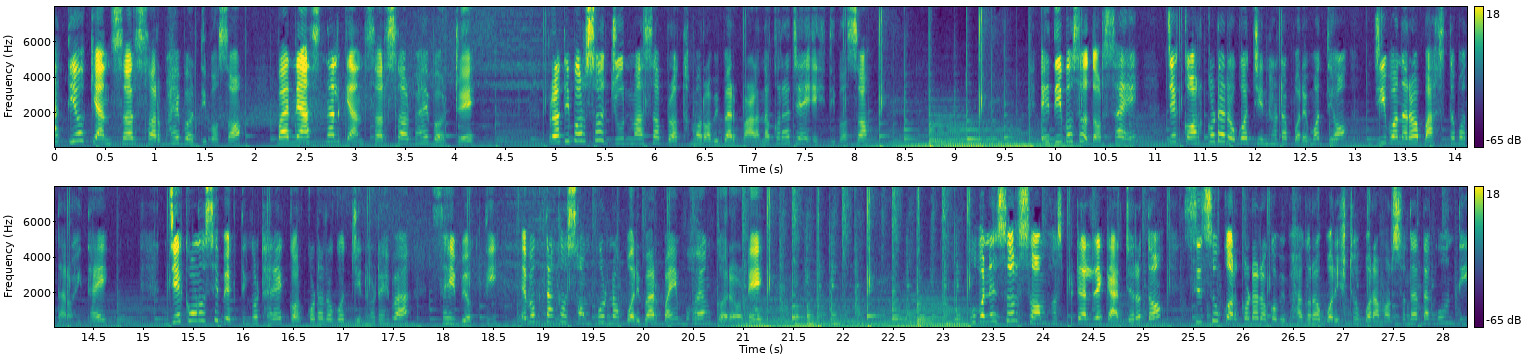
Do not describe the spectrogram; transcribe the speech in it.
ଜାତୀୟ କ୍ୟାନ୍ସର ସର୍ଭାଇଭର ଦିବସ ବା ନ୍ୟାସନାଲ କ୍ୟାନ୍ସର ସର୍ଭାଇଭର ଡେ ପ୍ରତିବର୍ଷ ଜୁନ୍ ମାସ ପ୍ରଥମ ରବିବାର ପାଳନ କରାଯାଏ ଏହି ଦିବସ। ଏହି ଦିବସ ଦର୍ଶାଏ ଯେ କର୍କଟ ରୋଗ ଚିହ୍ନଟ ପରେ ମଧ୍ୟ ଜୀବନର ବାସ୍ତବତା ରହିଥାଏ। ଯେକୌଣସି ବ୍ୟକ୍ତିଙ୍କଠାରେ କର୍କଟ ରୋଗ ଚିହ୍ନଟ ହେବା ସେହି ବ୍ୟକ୍ତି ଏବଂ ତାଙ୍କ ସମ୍ପୂର୍ଣ୍ଣ ପରିବାର ପାଇଁ ଭୟଙ୍କର ଅଟେ। ଭୁବନେଶ୍ୱର ସମ୍ ହସ୍ପିଟାଲରେ କାର୍ଯ୍ୟରତ ଶିଶୁ କର୍କଟ ରୋଗ ବିଭାଗର ବରିଷ୍ଠ ପରାମର୍ଶଦାତା କୁହନ୍ତି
